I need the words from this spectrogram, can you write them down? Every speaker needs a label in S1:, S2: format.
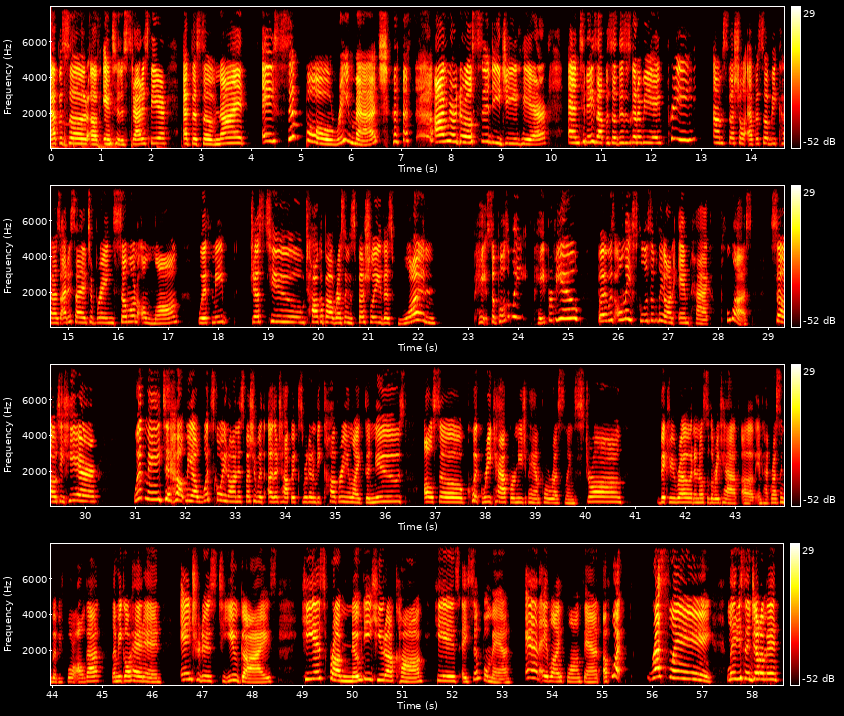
S1: episode of Into the Stratusphere, episode 9, a simple rematch. I'm your girl Cindy G here, and today's episode, this is going to be a pretty um, special episode because I decided to bring someone along with me just to talk about wrestling, especially this one pay- supposedly pay per view but it was only exclusively on Impact Plus. So to hear with me to help me out what's going on, especially with other topics we're going to be covering, like the news, also quick recap for New Japan Pro Wrestling Strong, Victory Road, and also the recap of Impact Wrestling. But before all that, let me go ahead and introduce to you guys. He is from NoDQ.com. He is a simple man and a lifelong fan of what? Wrestling! Ladies and gentlemen,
